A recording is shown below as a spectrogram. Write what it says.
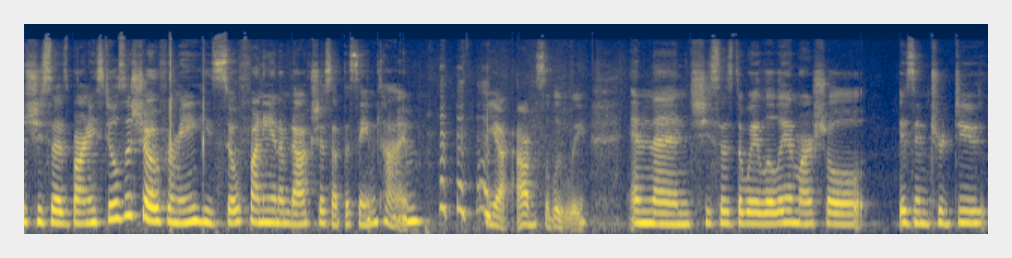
she says Barney steals the show for me. He's so funny and obnoxious at the same time. yeah, absolutely. And then she says the way Lily and Marshall is introduced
